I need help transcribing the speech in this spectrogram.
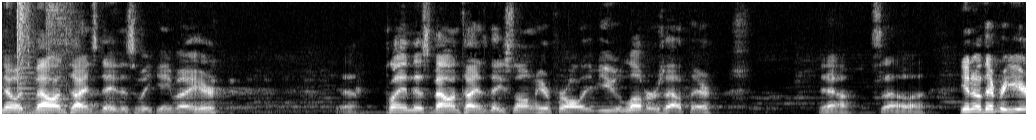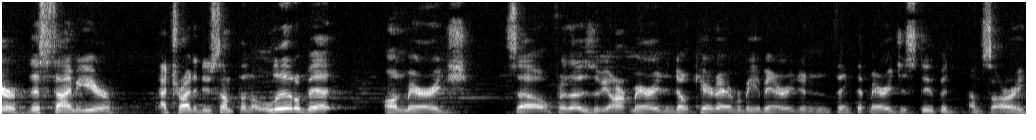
Know it's Valentine's Day this week? Anybody here? Yeah. Playing this Valentine's Day song here for all of you lovers out there. Yeah. So, uh, you know, every year, this time of year, I try to do something a little bit on marriage. So, for those of you aren't married and don't care to ever be married and think that marriage is stupid, I'm sorry.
